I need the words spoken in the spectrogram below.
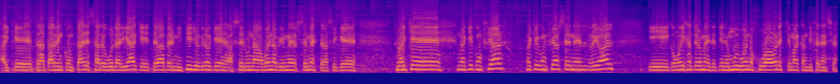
hay que tratar de encontrar esa regularidad que te va a permitir, yo creo que hacer una buena primer semestre. Así que no hay que, no hay que confiar, no hay que confiarse en el rival y como dije anteriormente, tiene muy buenos jugadores que marcan diferencia.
